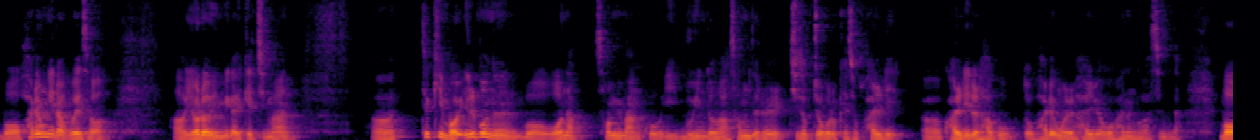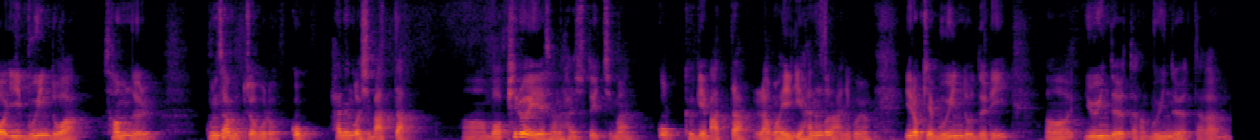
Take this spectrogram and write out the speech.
뭐 활용이라고 해서 어, 여러 의미가 있겠지만 어, 특히 뭐 일본은 뭐 워낙 섬이 많고 이 무인도나 섬들을 지속적으로 계속 관리, 어, 관리를 하고 또 활용을 하려고 하는 것 같습니다. 뭐 이 무인도와 섬을 군사 목적으로 꼭 하는 것이 맞다. 어, 뭐 필요에 의해서는 할 수도 있지만 꼭 그게 맞다라고 얘기하는 건 아니고요. 이렇게 무인도들이 어, 유인도였다가 무인도였다가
